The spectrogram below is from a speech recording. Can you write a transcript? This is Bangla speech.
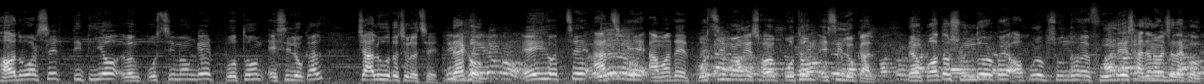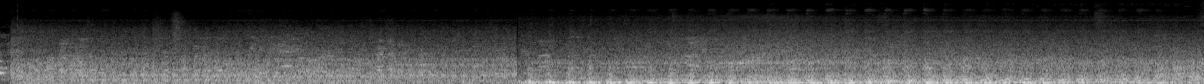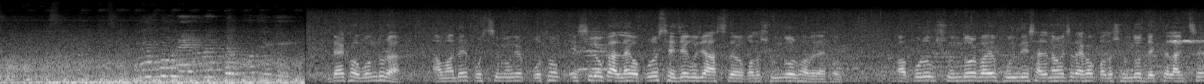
ভারতবর্ষের তৃতীয় এবং পশ্চিমবঙ্গের প্রথম এসি লোকাল চালু হতে চলেছে। দেখো, এই হচ্ছে আজকে আমাদের পশ্চিমবঙ্গের সর্বপ্রথম এসি লোকাল। দেখো, কত সুন্দর করে, অপরূপ সুন্দরভাবে ফুল দিয়ে সাজানো হয়েছে, দেখো। দেখো, বন্ধুরা আমাদের পশ্চিমবঙ্গের প্রথম এসি লোকাল দেখো, পুরো সেজে গুজে আসছে দেখো, কত সুন্দরভাবে দেখো। অপরূপ সুন্দরভাবে ফুল দিয়ে সাজানো হয়েছে, দেখো, কত সুন্দর দেখতে লাগছে।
